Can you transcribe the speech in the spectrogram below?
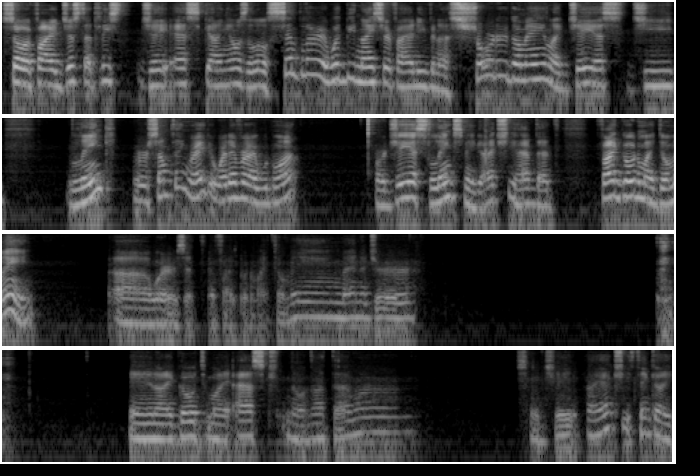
So if I just at least JS Gagnon is a little simpler it would be nicer if I had even a shorter domain like JSG link or something right? Or whatever I would want. Or JS links maybe I actually have that. If I go to my domain uh where is it? If I go to my domain manager. And I go to my ask no not that one so J I actually think I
